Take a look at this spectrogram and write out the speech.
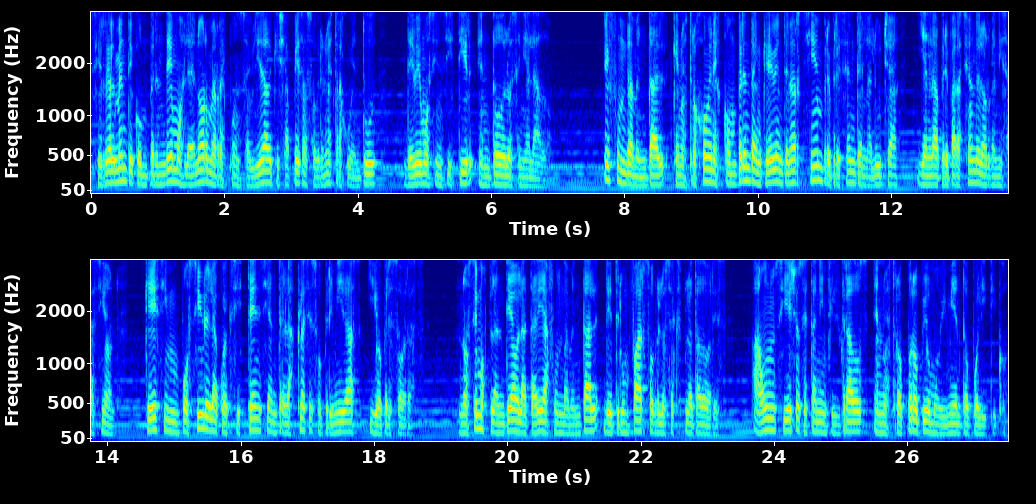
si realmente comprendemos la enorme responsabilidad que ya pesa sobre nuestra juventud, debemos insistir en todo lo señalado. Es fundamental que nuestros jóvenes comprendan que deben tener siempre presente en la lucha y en la preparación de la organización que es imposible la coexistencia entre las clases oprimidas y opresoras. Nos hemos planteado la tarea fundamental de triunfar sobre los explotadores, aun si ellos están infiltrados en nuestro propio movimiento político.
